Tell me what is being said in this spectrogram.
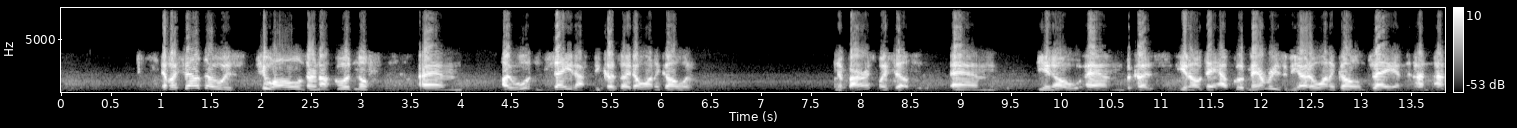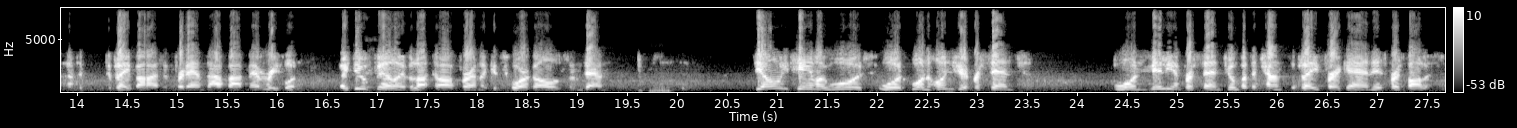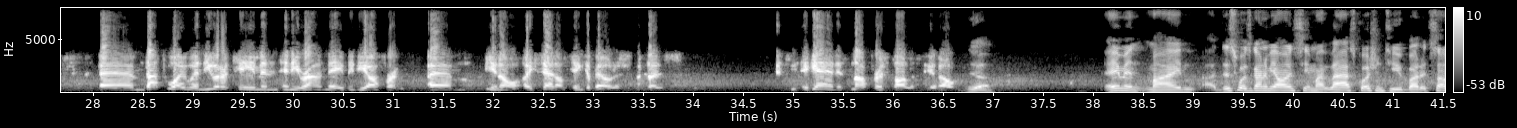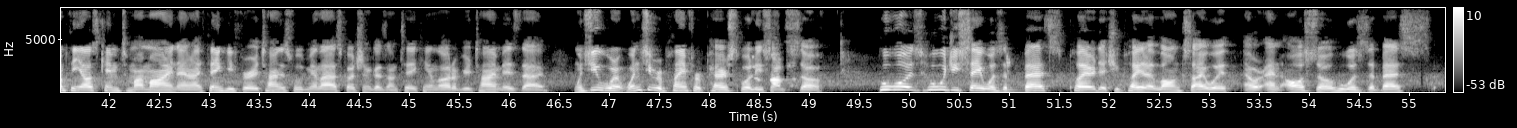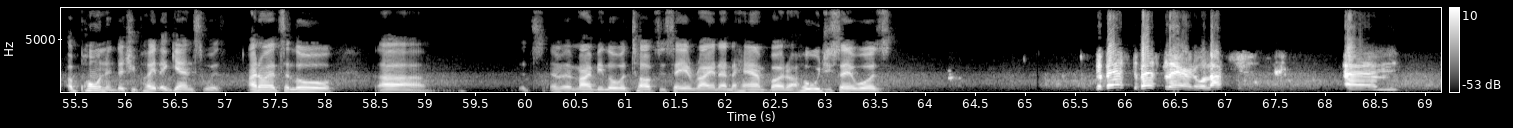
if I felt I was too old or not good enough, um, I wouldn't say that because I don't want to go and embarrass myself. Um, you know, um, because you know they have good memories of me. I don't want to go and play and, and, and to, play bad and for them to have bad memories. But I do feel I have a lot to offer and I can score goals. And then the only team I would would one hundred percent, one million percent jump at the chance to play for again is Persepolis. Um, that's why when the other team in, in Iran made me the offer, um, you know, I said I'll think about it because it's, again, it's not Persepolis, you know. Yeah. Amen. My this was gonna be honestly my last question to you, but it's something else came to my mind, and I thank you for your time. This will be my last question because I'm taking a lot of your time. Is that once you were once you were playing for Persepolis and stuff, who was who would you say was the best player that you played alongside with, or and also who was the best opponent that you played against with? I know that's a little, uh, it's it might be a little tough to say it right at the hand, but uh, who would you say it was? The best, the best player. Well, that's um,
